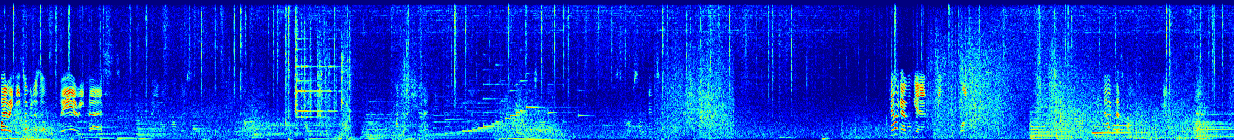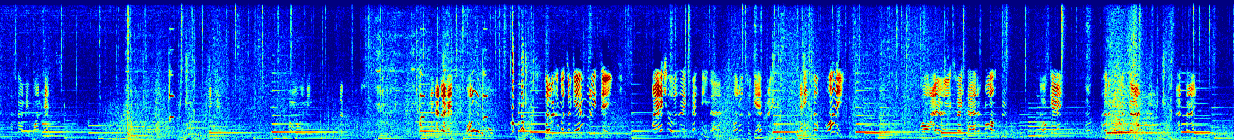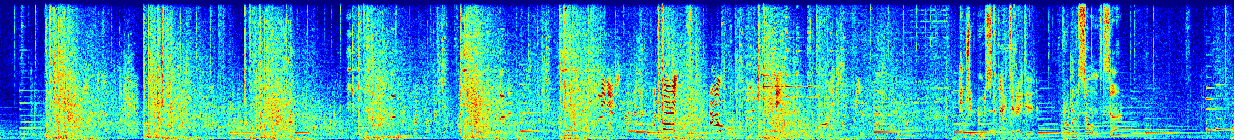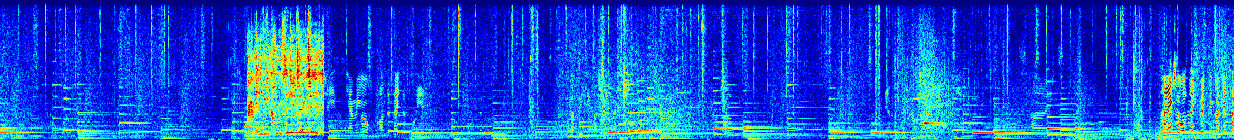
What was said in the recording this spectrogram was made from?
by the way, niet zo bedoeld. Uh, that photo took Andrew, and he's not funny. Well, I didn't expect that at all. Problem solved, sir. Enemy cruiser detected. Can we go on the undetected, please? I actually wasn't expecting to hit the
